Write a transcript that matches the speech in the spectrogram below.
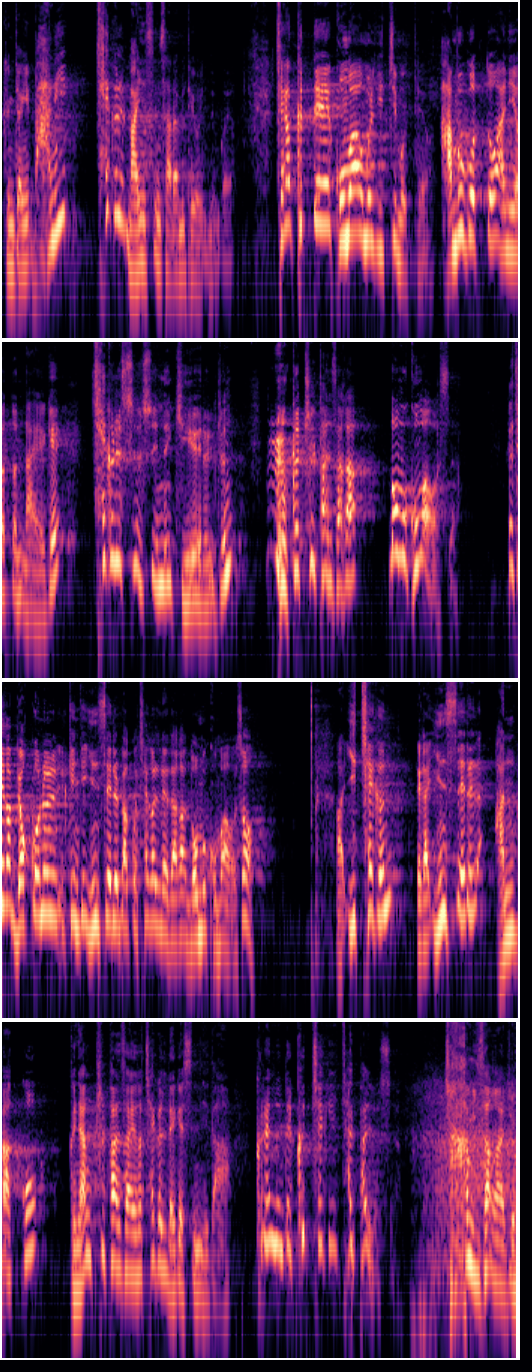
굉장히 많이 책을 많이 쓴 사람이 되어 있는 거예요. 제가 그때 고마움을 잊지 못해요. 아무것도 아니었던 나에게 책을 쓸 수 있는 기회를 준 그 출판사가 너무 고마웠어요. 그래서 제가 몇 권을 이렇게 이제 인세를 받고 책을 내다가 너무 고마워서 아, 이 책은 내가 인세를 안 받고 그냥 출판사에서 책을 내겠습니다. 그랬는데 그 책이 잘 팔렸어요. 참 이상하죠.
